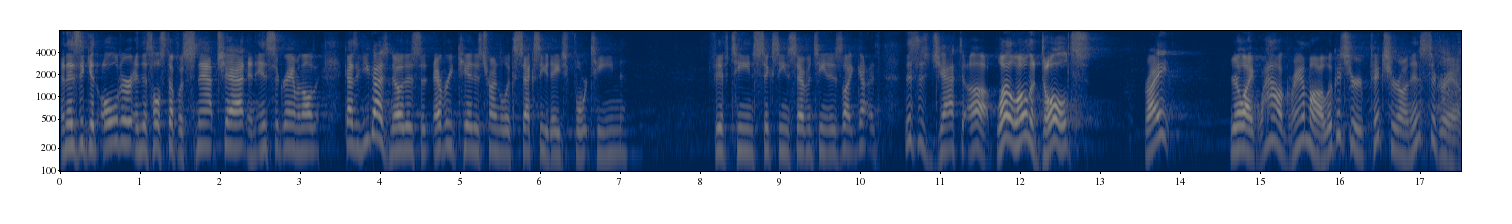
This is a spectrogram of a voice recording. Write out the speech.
And as they get older, and this whole stuff with Snapchat and Instagram and all that, guys, if you guys notice that every kid is trying to look sexy at age 14, 15, 16, 17, it's like, guys, this is jacked up, let alone adults, right? You're like, wow, grandma, look at your picture on Instagram.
